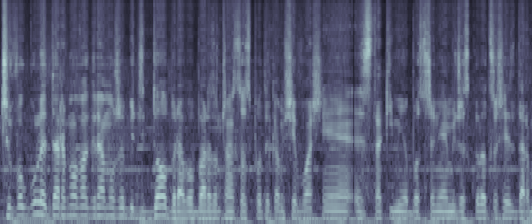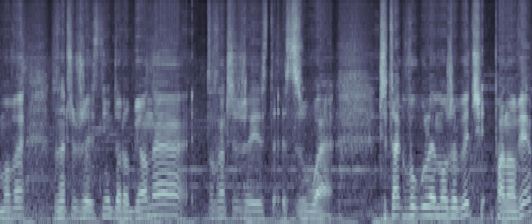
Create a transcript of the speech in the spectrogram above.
Czy w ogóle darmowa gra może być dobra, bo bardzo często spotykam się właśnie z takimi obostrzeniami, że skoro coś jest darmowe, to znaczy, że jest niedorobione, to znaczy, że jest złe. Czy tak w ogóle może być, panowie?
